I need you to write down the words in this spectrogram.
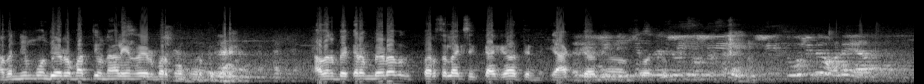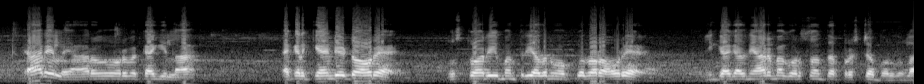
ಅದನ್ನ ನಿಮ್ಮ ಮುಂದೆ ಹೇಳ್ರ, ಮತ್ತೆ ನಾಳೆ ಏನಾರ ಬರ್ಕೊಂಡು ಕೊಡ್ತೀವಿ ಅದನ್ನ ಬೇಕಾದ್ರೆ ಬೇಡ ಪರ್ಸಲ್ ಆಗಿ ಸಿಕ್ಕಾಗ ಹೇಳ್ತೀನಿ. ಯಾಕೆ ಯಾರಿಲ್ಲ ಯಾರು ಬರ್ಬೇಕಾಗಿಲ್ಲ. ಯಾಕಂದ್ರೆ ಕ್ಯಾಂಡಿಡೇಟು ಅವರೇ, ಉಸ್ತುವಾರಿ ಮಂತ್ರಿ ಅದನ್ನ ಒಪ್ಕೋದವ್ರು ಅವರೇ. ಹಿಂಗಾಗಿ ಅದನ್ನ ಯಾರ ಮ್ಯಾಗ ಹೊರಿಸುವಂತ ಪ್ರಶ್ನೆ ಬರುದಿಲ್ಲ.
